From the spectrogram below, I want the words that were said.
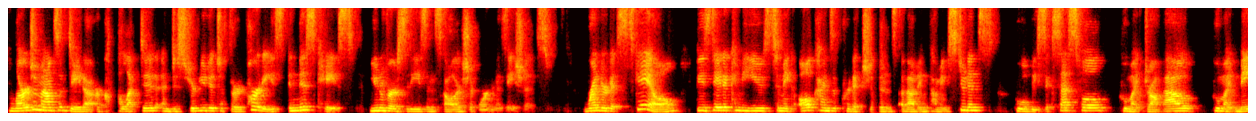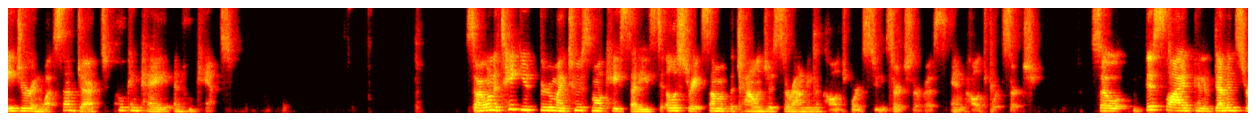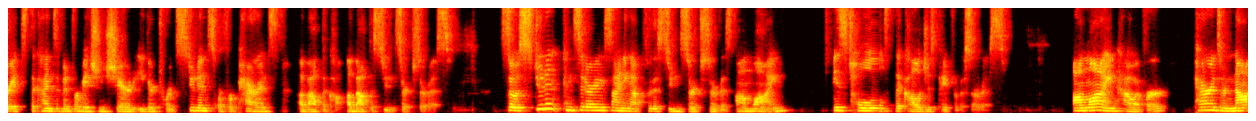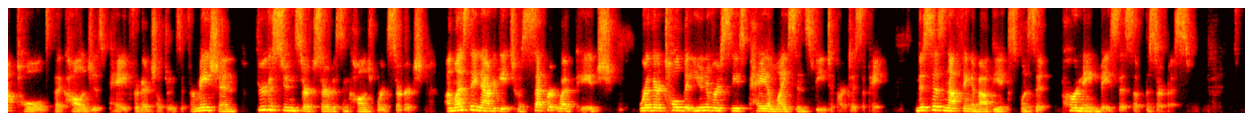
Large amounts of data are collected and distributed to third parties, in this case, universities and scholarship organizations. Rendered at scale, these data can be used to make all kinds of predictions about incoming students, who will be successful, who might drop out, who might major in what subject, who can pay and who can't. So I want to take you through my two small case studies to illustrate some of the challenges surrounding the College Board Student Search Service and College Board Search. So this slide kind of demonstrates the kinds of information shared either towards students or for parents about the, about the Student Search Service. So a student considering signing up for the Student Search Service online is told that colleges pay for the service. Online, however, Parents are not told that colleges pay for their children's information through the Student Search Service and College Board Search unless they navigate to a separate web page where they're told that universities pay a license fee to participate. This says nothing about the explicit per name basis of the service.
